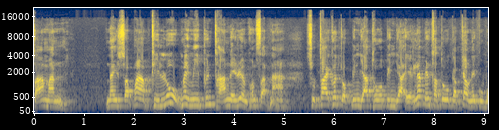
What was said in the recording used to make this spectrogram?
สามัญในสภาพที่ลูกไม่มีพื้นฐานในเรื่องของศาสนา สุดท้ายเขาจบปิญญาโทปิญญาเอก และเป็นศัตรูกับเจ้าในกูโบ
